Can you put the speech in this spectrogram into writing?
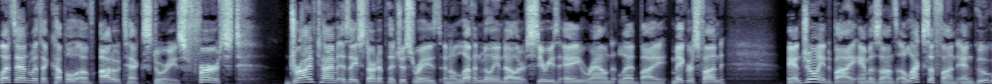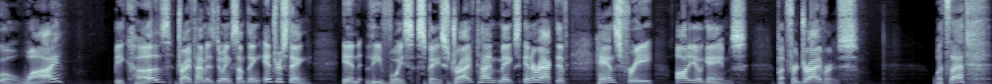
Let's end with a couple of auto tech stories. First, DriveTime is a startup that just raised an $11 million Series A round led by Makers Fund and joined by Amazon's Alexa Fund and Google. Why? Because DriveTime is doing something interesting in the voice space. DriveTime makes interactive, hands-free audio games, but for drivers. What's that?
